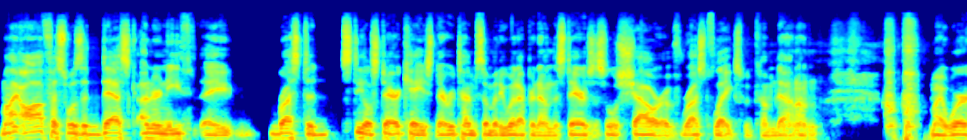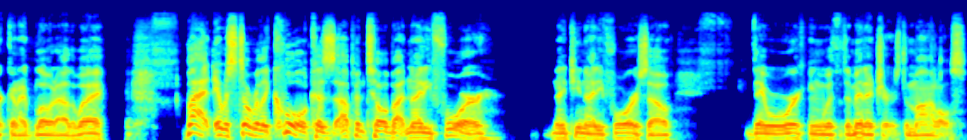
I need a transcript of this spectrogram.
my office was a desk underneath a rusted steel staircase. And every time somebody went up and down the stairs, this little shower of rust flakes would come down on my work and I'd blow it out of the way. But it was still really cool because up until about 94, 1994 or so, they were working with the miniatures, the models.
